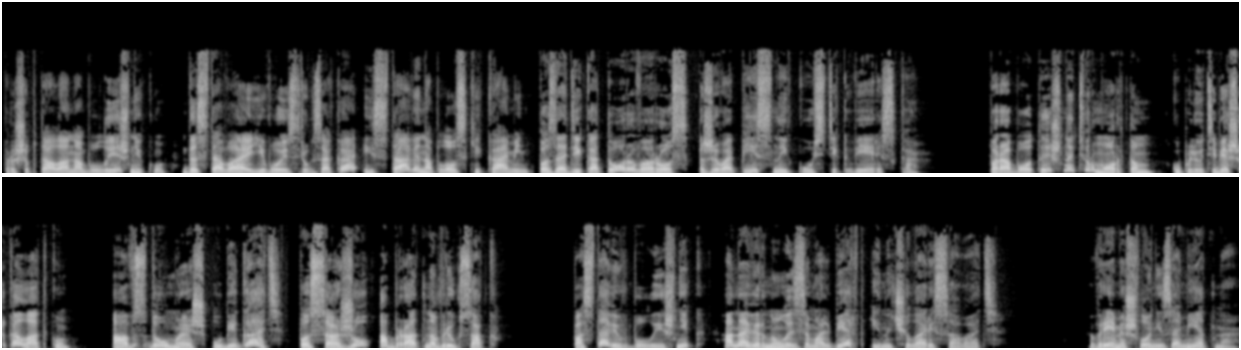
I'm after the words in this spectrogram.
прошептала она булыжнику, доставая его из рюкзака и ставя на плоский камень, позади которого рос живописный кустик вереска. Поработаешь натюрмортом, куплю тебе шоколадку. А вздумаешь убегать, посажу обратно в рюкзак. Поставив булыжник, она вернулась за мольберт и начала рисовать. Время шло незаметно,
